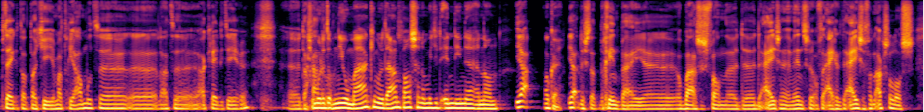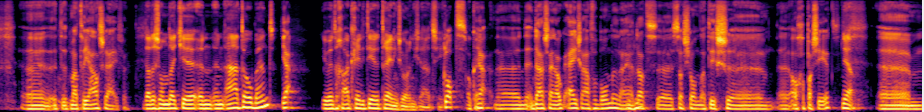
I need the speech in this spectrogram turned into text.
betekent dat dat je je materiaal moet laten accrediteren. Daar Je moet het opnieuw maken, je moet het aanpassen en dan moet je het indienen en dan... Ja, Oké, ja, dus dat begint bij op basis van de, de eisen en wensen, of eigenlijk de eisen van Axelos, het, het materiaal schrijven. dat is omdat je een, een ATO bent. Ja, Je bent een geaccrediteerde trainingsorganisatie. Klopt. Oké. Ja, eh, daar zijn ook eisen aan verbonden. Nou ja, Mhm. dat eh, station dat is eh, al gepasseerd. Ja, Ehm,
